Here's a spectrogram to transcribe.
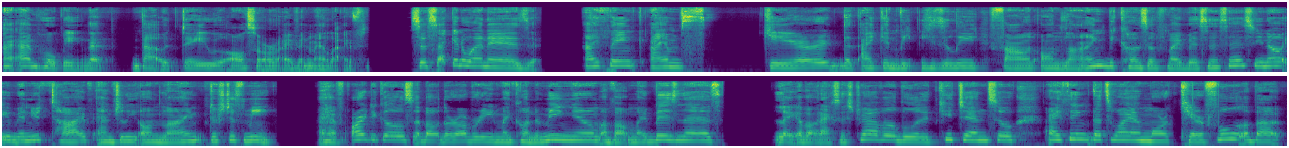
I- I'm hoping that that day will also arrive in my life. So second one is I think I am scared that I can be easily found online because of my businesses. You know, when you type Anjali online, there's just me. I have articles about the robbery in my condominium, about my business, like about Access Travel, Bulleted Kitchen. So I think that's why I'm more careful about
